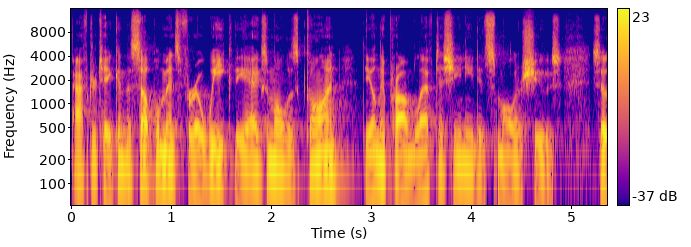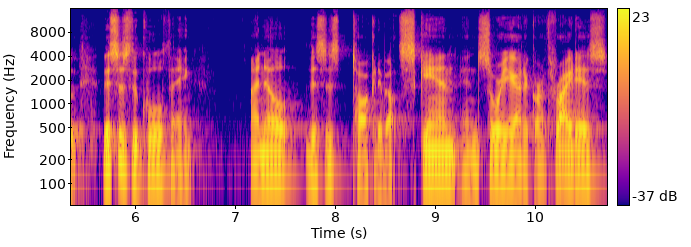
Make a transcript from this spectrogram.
After taking the supplements for a week, the eczema was gone. The only problem left is she needed smaller shoes. So, this is the cool thing. I know this is talking about skin and psoriatic arthritis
